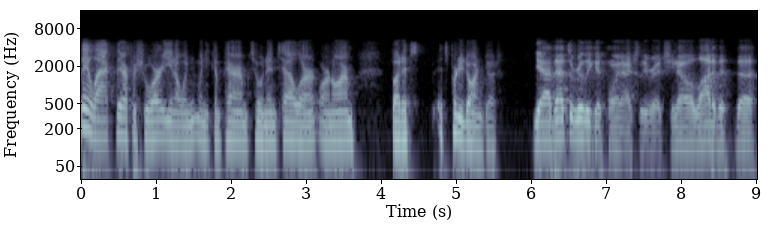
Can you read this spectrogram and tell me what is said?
they lack there for sure. You know, when when you compare them to an Intel or or an ARM, but it's it's pretty darn good. Yeah, that's a really good point, actually, Rich. You know, a lot of the the,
